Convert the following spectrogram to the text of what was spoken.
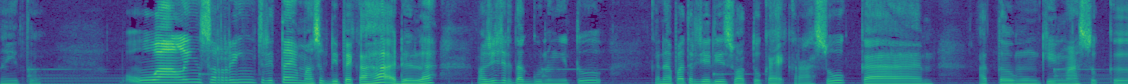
Nah itu paling sering cerita yang masuk di PKH adalah maksudnya cerita gunung itu kenapa terjadi suatu kayak kerasukan atau mungkin masuk ke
